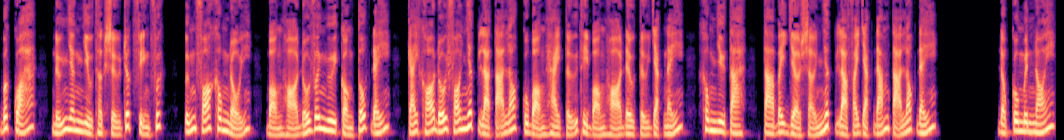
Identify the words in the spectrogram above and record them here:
Bất quá, nữ nhân nhiều thật sự rất phiền phức, ứng phó không nổi, bọn họ đối với ngươi còn tốt đấy, cái khó đối phó nhất là tả lót của bọn hài tử thì bọn họ đều tự giặt nấy, không như ta, ta bây giờ sợ nhất là phải giặt đám tả lót đấy. Độc Cô Minh nói,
